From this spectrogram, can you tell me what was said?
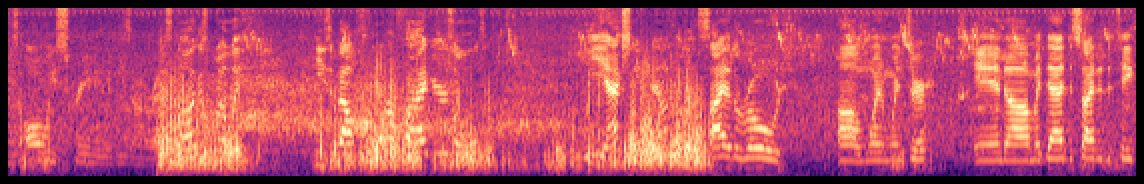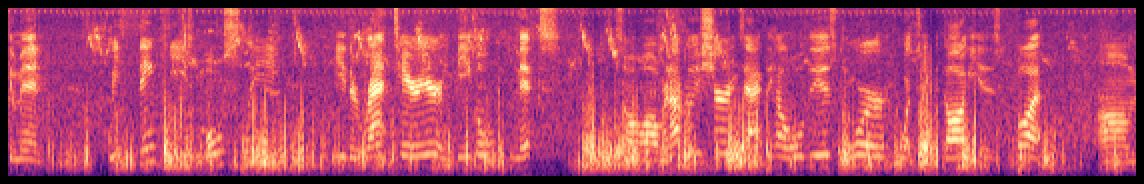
He's always screaming when he's on a rest. Dog is Willie. He's about four or five years old. We actually found him on the side of the road um, one winter, and uh, my dad decided to take him in. We think he's mostly either rat terrier and beagle mix. So uh, we're not really sure exactly how old he is or what type of dog he is. But um,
